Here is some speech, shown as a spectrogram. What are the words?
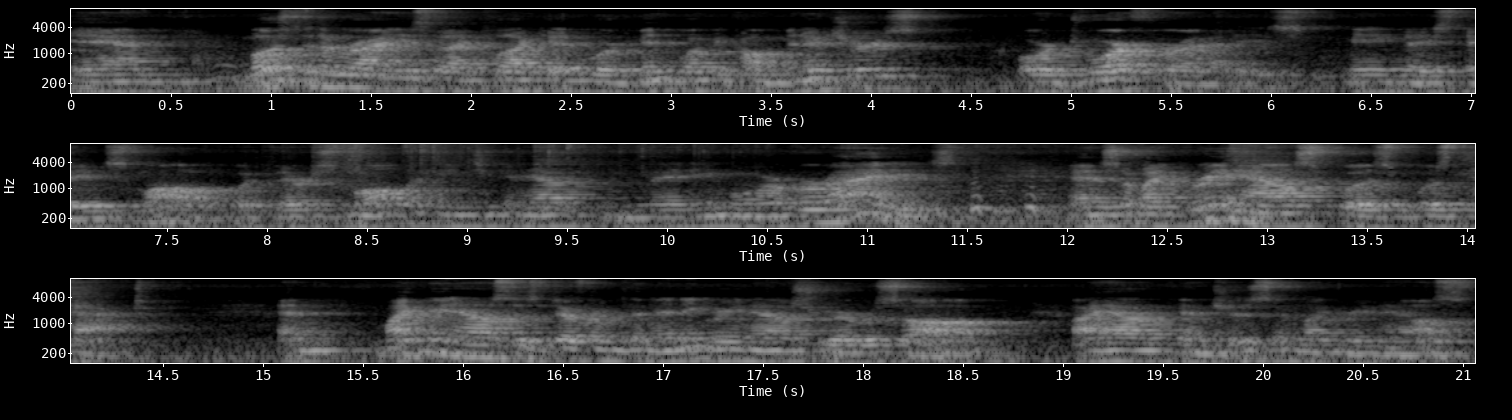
And most of the varieties that I collected were what we call miniatures or dwarf varieties, meaning they stayed small. If they're small, that means you can have many more varieties. and so my greenhouse was, was packed. And my greenhouse is different than any greenhouse you ever saw. I have benches in my greenhouse,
